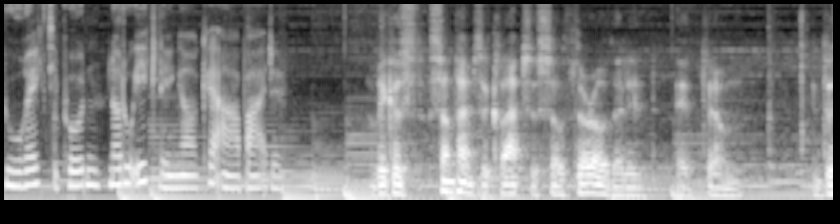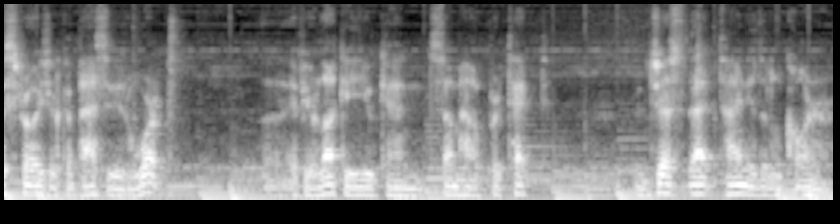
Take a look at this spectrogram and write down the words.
Du er rigtig på den, når du ikke længere kan arbejde. Because sometimes the collapse is so thorough that it it, um, it destroys your capacity to work. Uh, if you're lucky, you can somehow protect just that tiny little corner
